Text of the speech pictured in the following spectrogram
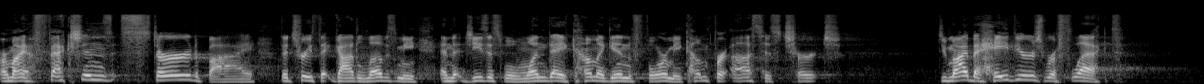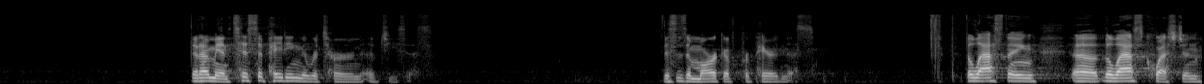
Are my affections stirred by the truth that God loves me and that Jesus will one day come again for me, come for us, his church? Do my behaviors reflect that I'm anticipating the return of Jesus? This is a mark of preparedness. The last thing, uh, the last question,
